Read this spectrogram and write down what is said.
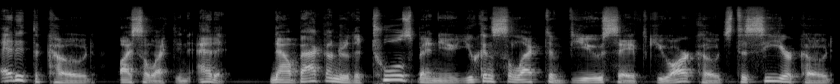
edit the code by selecting Edit. Now back under the Tools menu, you can select to view saved QR codes to see your code,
